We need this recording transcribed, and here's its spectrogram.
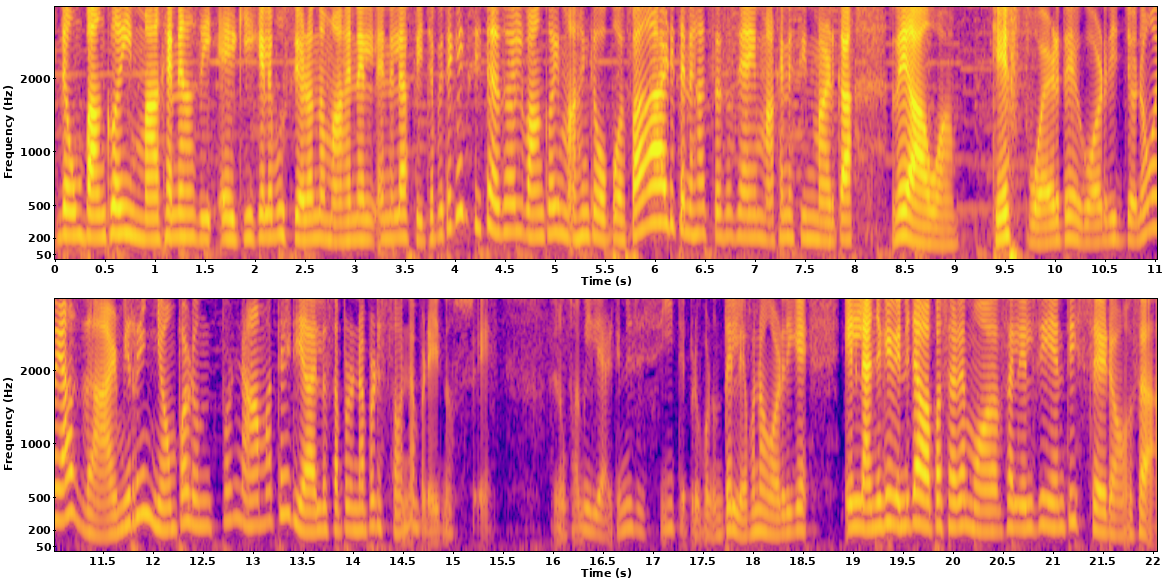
de un banco de imágenes así X que le pusieron nomás en el, en el afiche. Viste que existe eso del banco de imagen que vos podés pagar y tenés acceso así a imágenes sin marca de agua. Qué fuerte, Gordy. Yo no voy a dar mi riñón por un por nada material, o sea, por una persona, pero no sé. Algún familiar que necesite, pero por un teléfono, Gordy, que el año que viene ya va a pasar de moda, va a salir el siguiente y cero. O sea,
